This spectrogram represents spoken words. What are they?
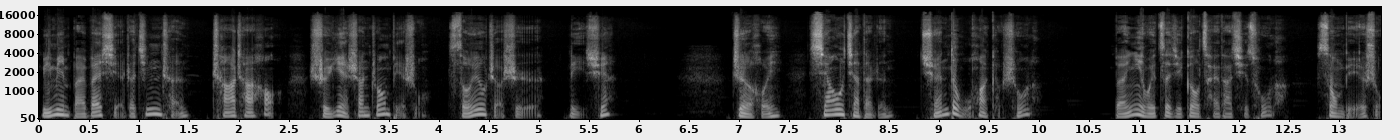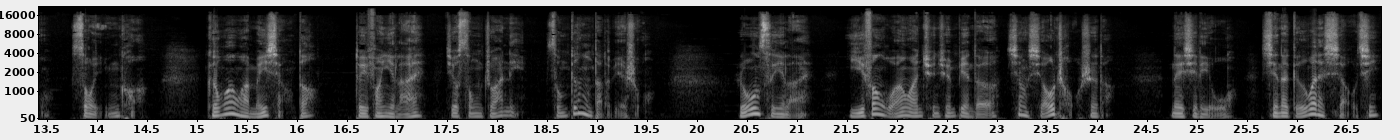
明明白白写着“京城叉叉号水月山庄别墅，所有者是李炫”。这回萧家的人全都无话可说了。本以为自己够财大气粗了，送别墅，送银矿。可万万没想到，对方一来就送专利，送更大的别墅。如此一来，乙方完完全全变得像小丑似的，那些礼物显得格外的小气，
